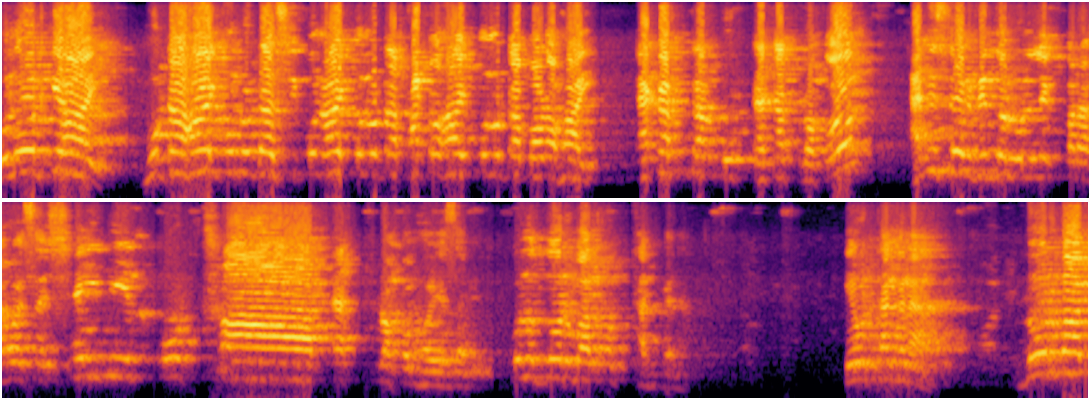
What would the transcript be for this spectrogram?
কোন উট কি হয়? মোটা হয়, কোনটা চিকন হয়, কোনটা খাটো হয়, কোনটা বড় হয়। এক একটা উট, এক এক রকম। হাদিসের ভিতর উল্লেখ করা হয়েছে, সেই দিন উট সব এক রকম হয়ে যাবে। কোন দুর্বল উট থাকবে না। কি উট থাকবে না? দুর্বল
